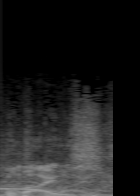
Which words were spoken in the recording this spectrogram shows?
Nummer 1.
